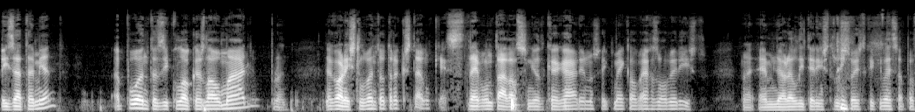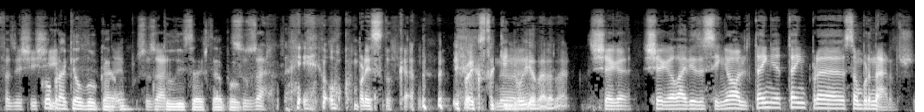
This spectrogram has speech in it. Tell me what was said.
Exatamente. Apontas e colocas lá o malho. Pronto. Agora, isto levanta outra questão, que é se der vontade ao senhor de cagar, eu não sei como é que ele vai resolver isto. É? É melhor ali ter instruções de que aquilo é só para fazer xixi. Compra aquele do cão. É, se usar- que tu disseste há pouco. Se usar... Ou com preço do cão. E vai que saquinho é? ali a dar a dar. Chega, chega lá e diz assim, olha, tem, tem para São Bernardos.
